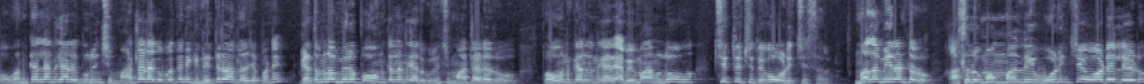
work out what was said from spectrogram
పవన్ కళ్యాణ్ గారి గురించి మాట్లాడకపోతే నీకు నిద్ర రాదా చెప్పండి? గతంలో మీరు పవన్ కళ్యాణ్ గారి గురించి మాట్లాడారు. పవన్ కళ్యాణ్ గారి అభిమానులు చిత్తు చిత్తుగా ఓడించేశారు మళ్ళీ మీరు అంటారు అసలు మమ్మల్ని ఓడించేవాడే లేడు.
